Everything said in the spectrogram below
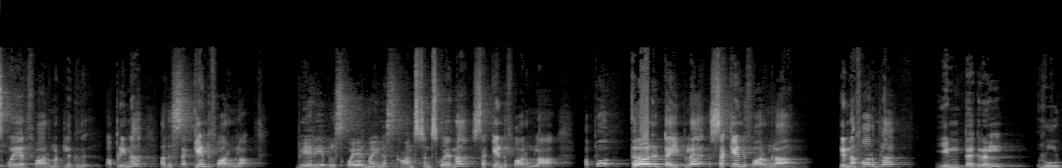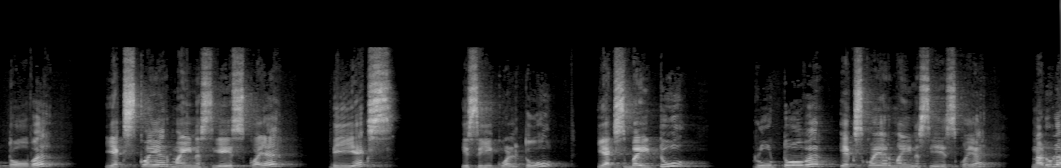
square ஃபார்மெட்டில் இருக்குது. அப்படின்னா அது second formula variable square minus constant ஸ்கொயர்னா செகண்ட் ஃபார்முலா அப்போ தேர்டு டைப்ல செகண்ட் ஃபார்முலா என்ன formula integral root over x square minus A square dx is equal to x by two root over x square minus A square நடுவில்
